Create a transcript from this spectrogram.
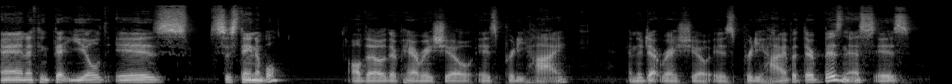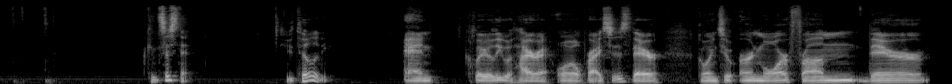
And I think that yield is sustainable, although their payout ratio is pretty high and their debt ratio is pretty high, but their business is consistent utility. And clearly with higher oil prices, they're going to earn more from their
